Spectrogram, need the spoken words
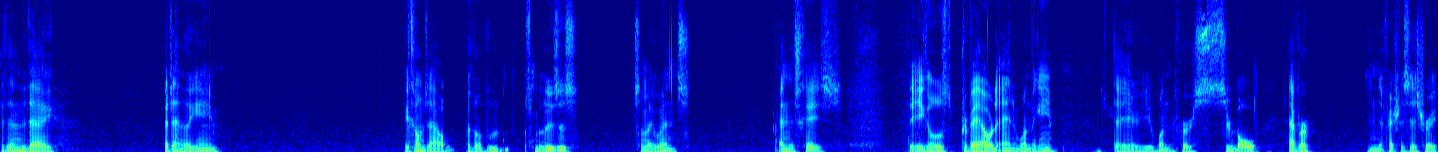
at the end of the day, at the end of the game, it comes out a somebody loses, somebody wins. In this case, the Eagles prevailed and won the game. They won the first Super Bowl ever in the franchise history.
